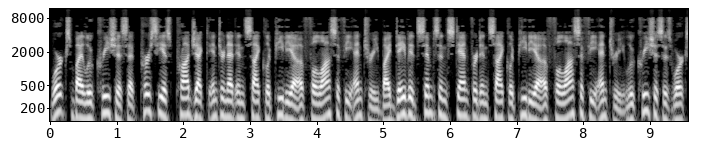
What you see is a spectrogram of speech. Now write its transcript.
Works by Lucretius at Perseus Project Internet Encyclopedia of Philosophy Entry by David Simpson Stanford Encyclopedia of Philosophy Entry Lucretius's works,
